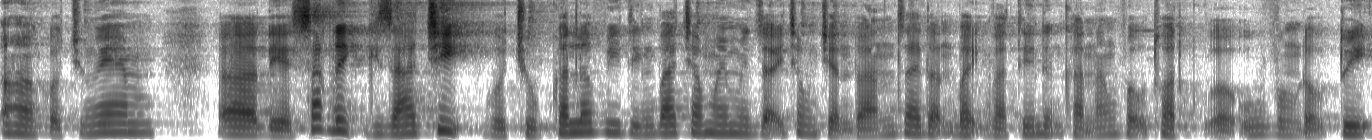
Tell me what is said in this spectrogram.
Ờ, của chúng em ờ, để xác định cái giá trị của chụp các lớp vi tính 320 dãy trong chẩn đoán giai đoạn bệnh và tiên lượng khả năng phẫu thuật của u vùng đầu tụy.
